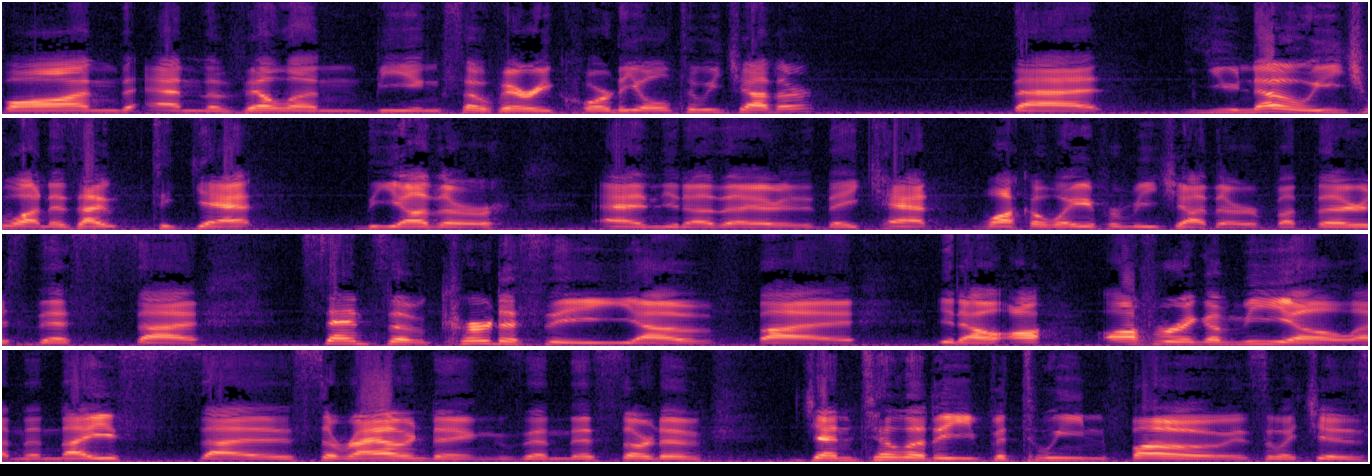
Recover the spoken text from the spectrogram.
Bond and the villain being so very cordial to each other that you know each one is out to get the other and you know they they can't walk away from each other but there's this uh, sense of courtesy of uh, you know o- offering a meal and the nice uh, surroundings and this sort of gentility between foes, which is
